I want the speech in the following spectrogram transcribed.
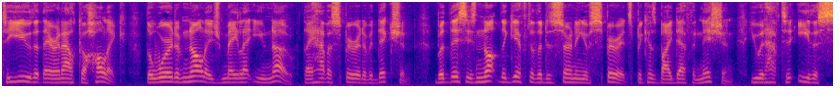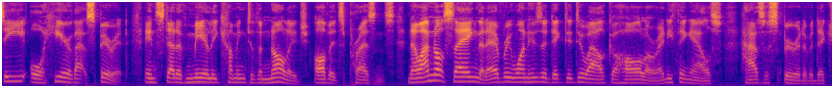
to you that they're an alcoholic, the word of knowledge may let you know they have a spirit of addiction. But this is not the gift of the discerning of spirits because, by definition, you would have to either see or hear that spirit instead of merely coming to the knowledge of its presence. Now, I'm not saying that everyone who's addicted to alcohol or anything else has a spirit of addiction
